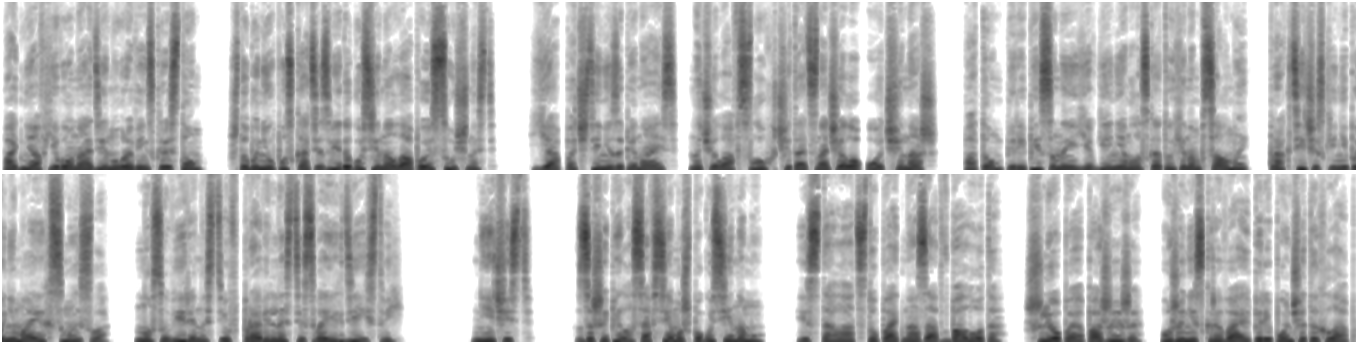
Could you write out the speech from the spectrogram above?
подняв его на один уровень с крестом, чтобы не упускать из вида гусино лапу и сущность. Я, почти не запинаясь, начала вслух читать сначала «Отче наш», Потом переписанные Евгением Лоскотухиным псалмы, практически не понимая их смысла, но с уверенностью в правильности своих действий. Нечисть зашипела совсем уж по-гусиному и стала отступать назад в болото, шлепая пожиже, уже не скрывая перепончатых лап.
